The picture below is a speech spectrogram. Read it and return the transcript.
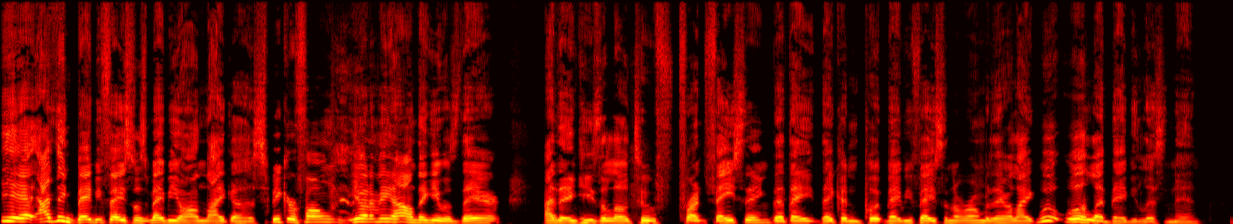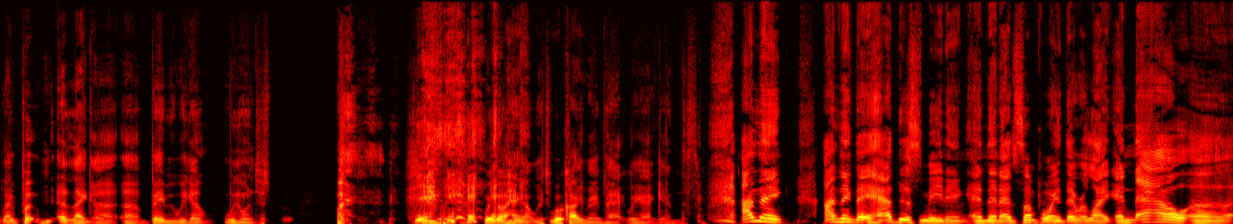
Yeah, I think Babyface was maybe on like a speakerphone. You know what I mean? I don't think he was there. I think he's a little too front facing that they they couldn't put Babyface in the room, but they were like, "We'll we'll let Baby listen in." Like put uh, like uh, uh baby, we go we gonna just. we're gonna hang out with you. We'll call you right back. We gotta get into some I think I think they had this meeting, and then at some point they were like, "And now, uh,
